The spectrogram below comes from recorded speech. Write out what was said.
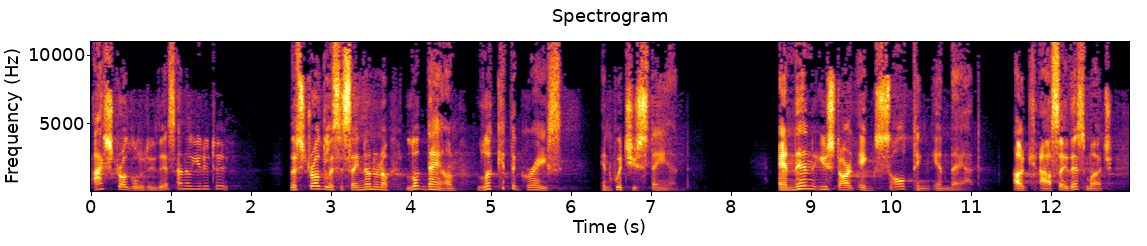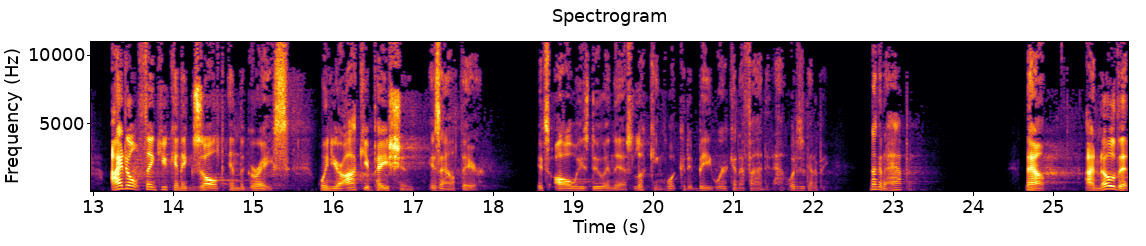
I struggle to do this. I know you do too. The struggle is to say, no, no, no, look down, look at the grace in which you stand. And then you start exulting in that. I'll, I'll say this much I don't think you can exult in the grace when your occupation is out there. It's always doing this, looking, what could it be? Where can I find it? What is it going to be? Not going to happen. Now, I know that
